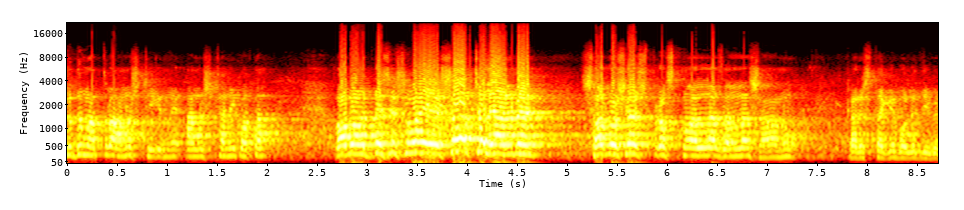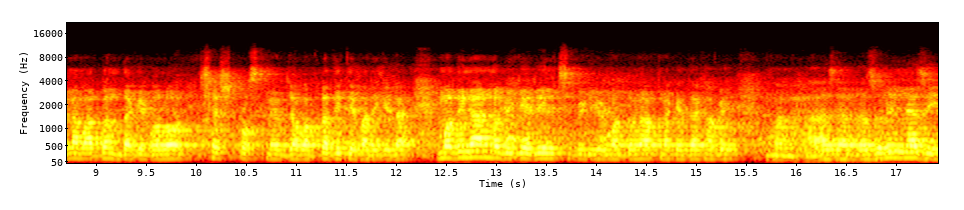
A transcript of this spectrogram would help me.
শুধুমাত্র আনুষ্ঠানিক আনুষ্ঠানিকতা। বাবা দেশে সবাই এসব চলে আসবেন। সর্বশেষ প্রশ্ন আল্লাহ জাল্লা শাহানু। ফারেস্তাকে বলে দিবেন, আমার বান্দাকে বলো, শেষ প্রশ্নের জবাবটা দিতে পারে কিনা মদিনার নবীকে রিলস ভিডিওর মাধ্যমে আপনাকে দেখাবে, মান হাজার রাজুলিল্লাজি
